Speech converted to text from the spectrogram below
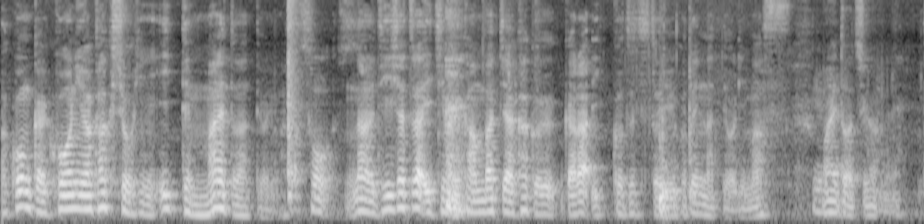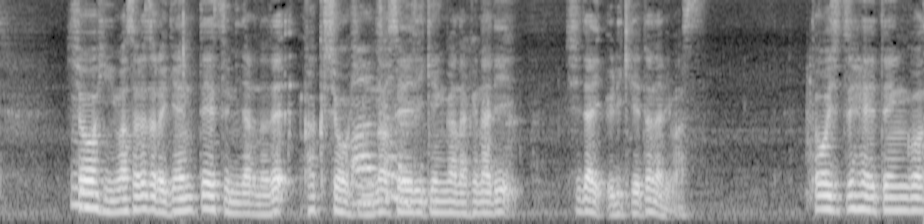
今回購入は各商品1点までとなっております。そうです。なので T シャツは1枚缶バッジは各から1個ずつということになっております。前とは違うんでね。商品はそれぞれ限定数になるので各商品の整理券がなくなり次第売り切れとなります。当日閉店後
